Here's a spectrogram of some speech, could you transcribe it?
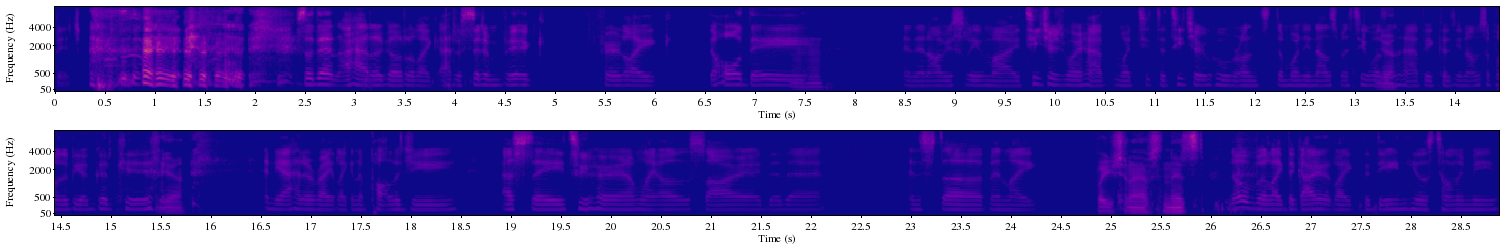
bitch. so then I had to go to like I had to sit in big for like the whole day, hmm and then obviously my teachers weren't happy. My t- the teacher who runs the morning announcements, he wasn't happy because you know I'm supposed to be a good kid, Yeah. and yeah, I had to write like an apology essay to her. I'm like, oh sorry, I did that, and stuff, and like But you shouldn't have snitched. no, but like the guy, like the dean, he was telling me,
